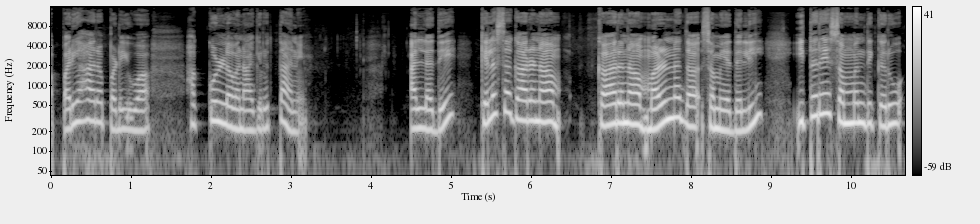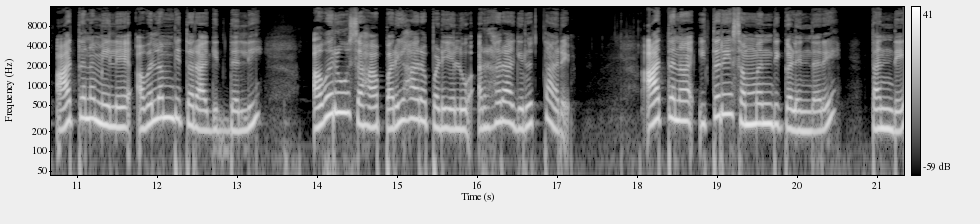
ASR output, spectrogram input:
ಪರಿಹಾರ ಪಡೆಯುವ ಹಕ್ಕುಳ್ಳವನಾಗಿರುತ್ತಾನೆ. ಅಲ್ಲದೆ, ಕೆಲಸಗಾರನ ಕಾರನ ಮರಣದ ಸಮಯದಲ್ಲಿ ಇತರೆ ಸಂಬಂಧಿಕರು ಆತನ ಮೇಲೆ ಅವಲಂಬಿತರಾಗಿದ್ದಲ್ಲಿ ಅವರೂ ಸಹ ಪರಿಹಾರ ಪಡೆಯಲು ಅರ್ಹರಾಗಿರುತ್ತಾರೆ. ಆತನ ಇತರೆ ಸಂಬಂಧಿಗಳೆಂದರೆ ತಂದೆ,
